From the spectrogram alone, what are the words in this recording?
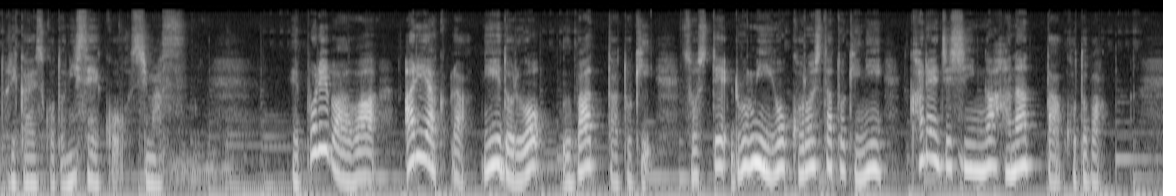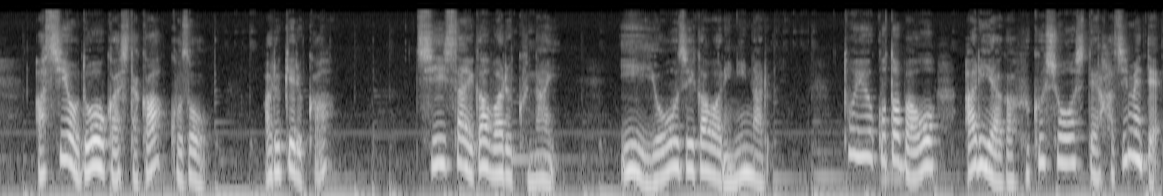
取り返すことに成功します。ポリバーはアリアからニードルを奪った時そしてルミーを殺した時に彼自身が放った言葉「足をどうかしたか小僧。歩けるか？小さいが悪くない。いい用事代わりになる」という言葉をアリアが復唱して初めて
